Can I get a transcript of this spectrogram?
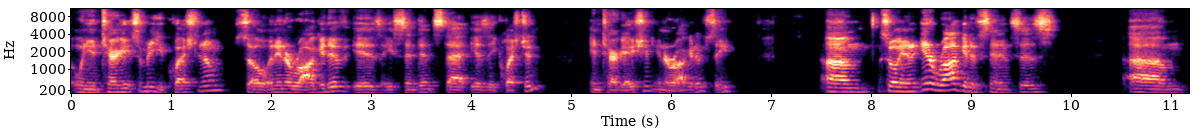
When you interrogate somebody, you question them. So an interrogative is a sentence that is a question. Interrogation, interrogative. See. Um, so in interrogative sentences, um,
